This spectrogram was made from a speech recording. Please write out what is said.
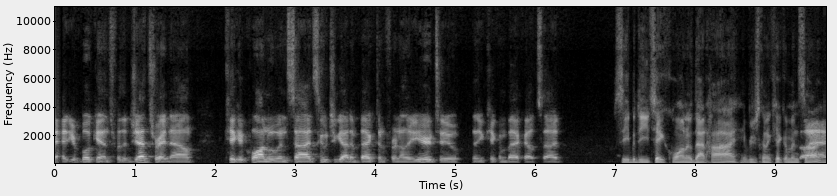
at your bookends for the Jets right now, kick Ekwonu inside, see what you got in Becton for another year or two, then you kick him back outside. See, but do you take Ekwonu that high if you're just going to kick him inside? Uh,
